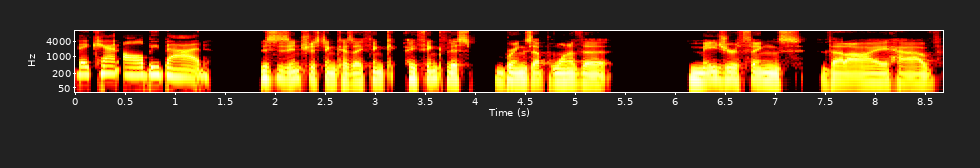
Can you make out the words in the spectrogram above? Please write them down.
They can't all be bad. This is interesting because I think I think this brings up one of the major things that I have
